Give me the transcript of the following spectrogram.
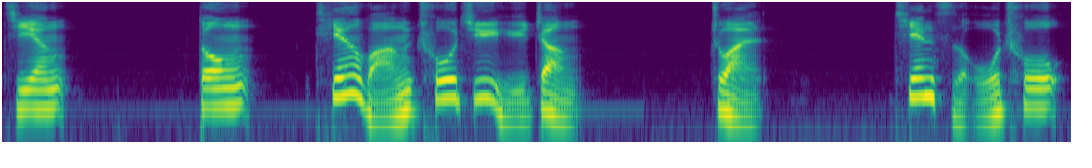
经冬天王出居于郑。传天子无出，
